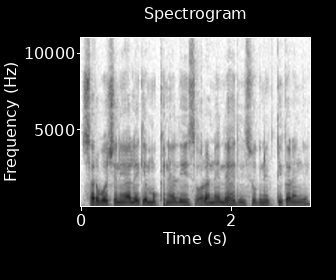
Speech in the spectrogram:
सर्वोच्च न्यायालय के मुख्य न्यायाधीश और अन्य न्यायाधीशों की नियुक्ति करेंगे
